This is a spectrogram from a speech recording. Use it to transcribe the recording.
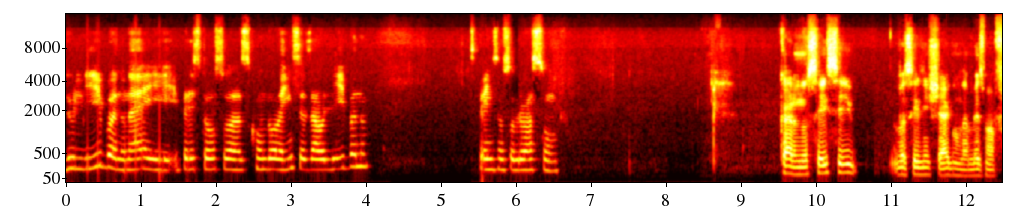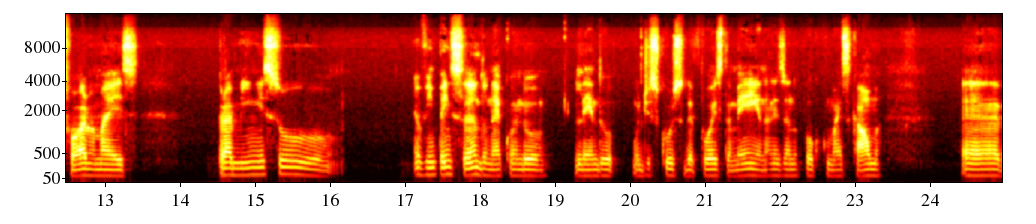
do Líbano, né, e, prestou suas condolências ao Líbano. Pensam sobre o assunto? Cara, não sei se vocês enxergam da mesma forma, mas para mim isso eu vim pensando, né, quando lendo o discurso depois também, analisando um pouco com mais calma. É,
